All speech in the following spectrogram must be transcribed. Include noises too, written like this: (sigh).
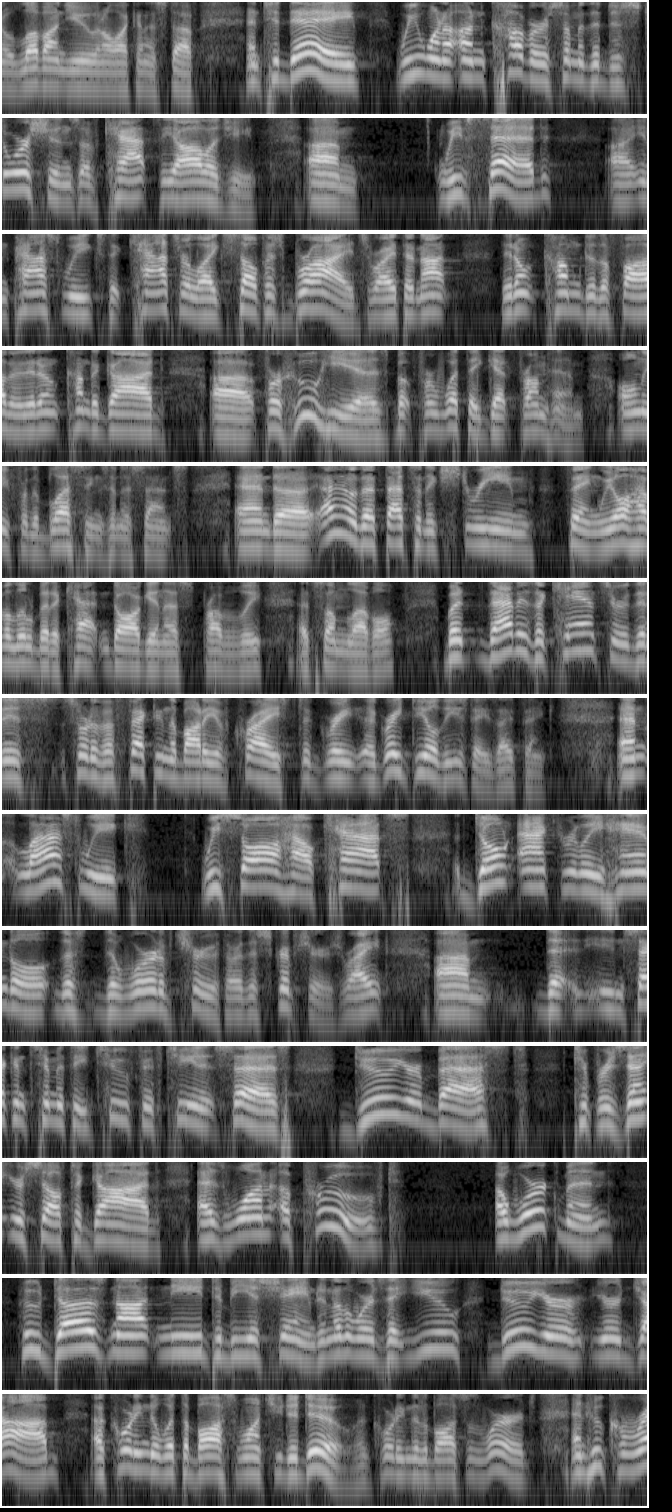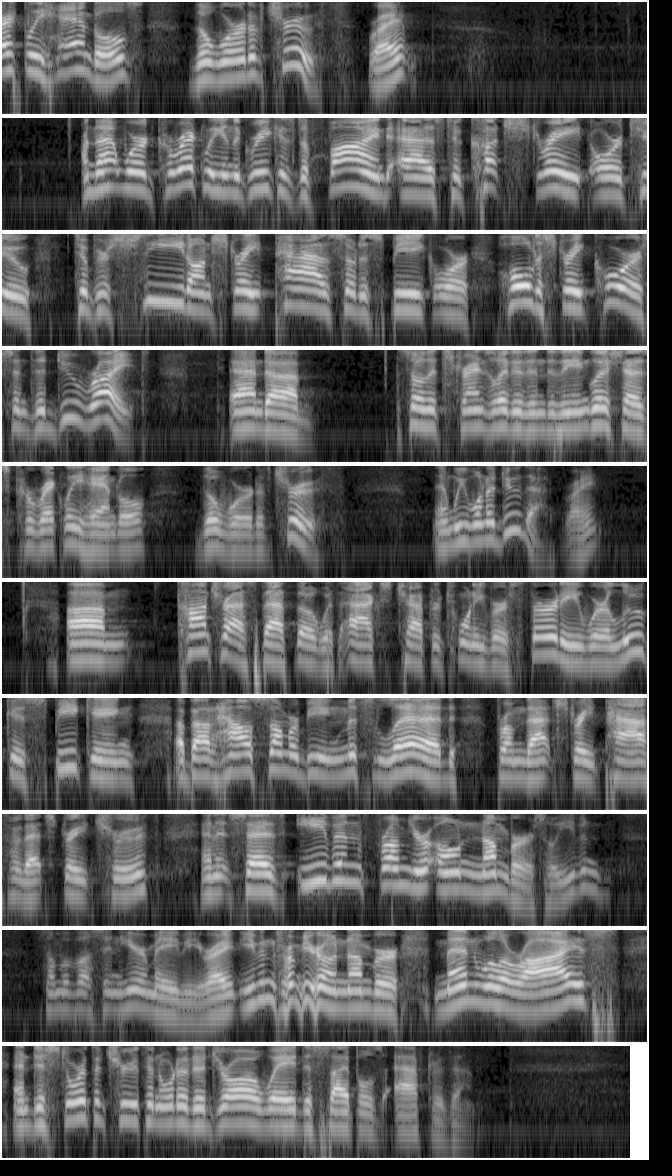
know, love on you and all that kind of stuff. And today we want to uncover some of the distortions of cat theology. Um, we've said uh, in past weeks that cats are like selfish brides, right? They're not. They don't come to the Father. They don't come to God uh, for who He is, but for what they get from Him, only for the blessings, in a sense. And uh, I know that that's an extreme thing. We all have a little bit of cat and dog in us, probably at some level. But that is a cancer that is sort of affecting the body of Christ a great a great deal these days, I think. And last week we saw how cats don't accurately handle the, the word of truth or the scriptures, right? Um, the, in 2 Timothy 2.15 it says, do your best to present yourself to God as one approved, a workman who does not need to be ashamed. In other words, that you do your, your job according to what the boss wants you to do, according to the boss's words, and who correctly handles the word of truth, right? And that word correctly in the Greek is defined as to cut straight or to, to proceed on straight paths, so to speak, or hold a straight course and to do right. And uh, so it's translated into the English as correctly handle the word of truth. And we want to do that, right? Um, Contrast that, though, with Acts chapter 20, verse 30, where Luke is speaking about how some are being misled from that straight path or that straight truth. And it says, even from your own number. So even some of us in here, maybe, right? Even from your own number, men will arise and distort the truth in order to draw away disciples after them.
